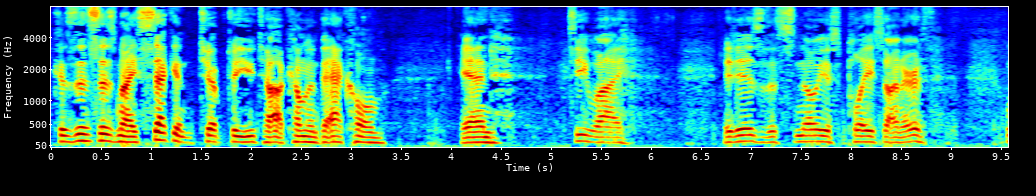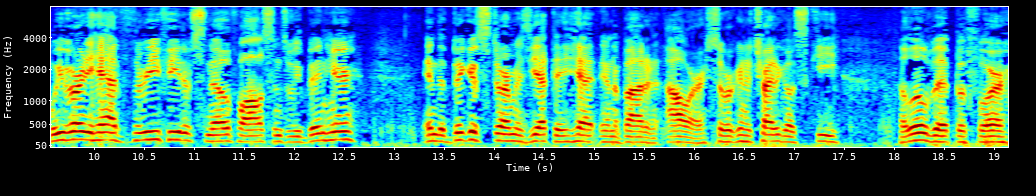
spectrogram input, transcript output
because this is my second trip to Utah coming back home and see why it is the snowiest place on earth. We've already had three feet of snowfall since we've been here and the biggest storm is yet to hit in about an hour. So we're going to try to go ski a little bit before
